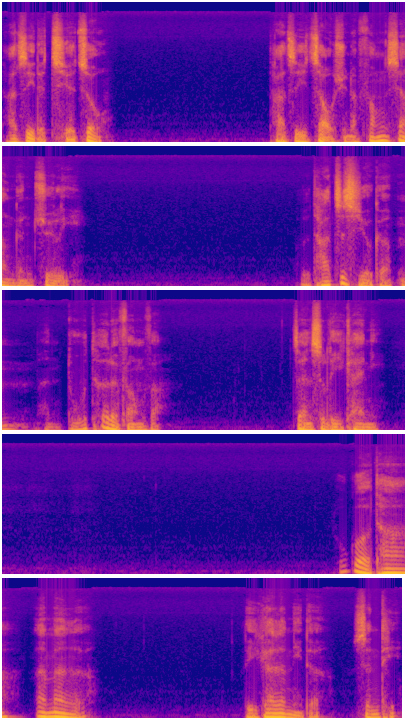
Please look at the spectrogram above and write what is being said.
他自己的节奏，他自己找寻的方向跟距离，他自己有个嗯很独特的方法，暂时离开你。如果他慢慢的离开了你的身体，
